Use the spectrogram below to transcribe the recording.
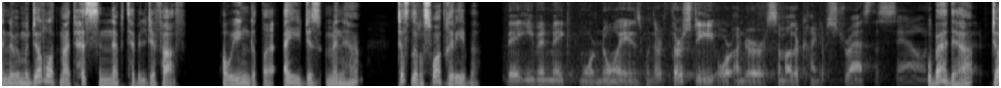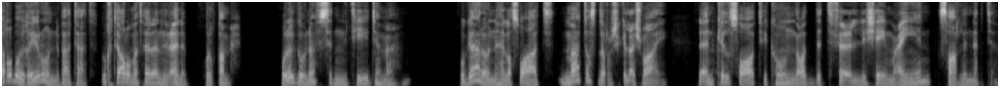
أن بمجرد ما تحس النبتة بالجفاف أو ينقطع أي جزء منها تصدر أصوات غريبة. They even make more noise when they're thirsty or under some other kind of stress. The sound. وبعدها جربوا يغيرون النباتات واختاروا مثلا العنب والقمح ولقوا نفس النتيجة معهم وقالوا أن هالأصوات ما تصدر بشكل عشوائي لأن كل صوت يكون ردة فعل لشيء معين صار للنبتة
